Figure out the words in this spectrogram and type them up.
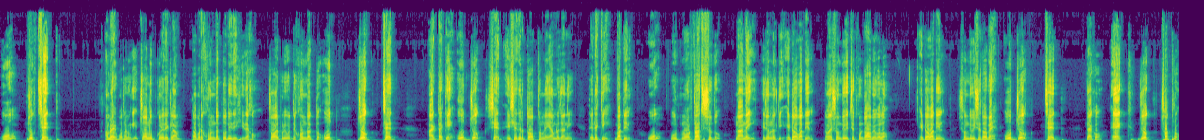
উ যোগ ছেদ। আমরা প্রথমে কি? চলুপ করে দেখলাম। তারপরে খন্দাত্ত দিয়ে দেখি। দেখো চয়ের পরিবর্তে খন্দাত্ত উত যোগ ছেদ। আরেকটা কি? উত যোগ ছেদ। এই ছেদের তো অর্থ নেই, আমরা জানি। এটা কি? বাতিল। উ ওর কোনো অর্থ আছে শুধু? না, নেই। এজন্য কি? এটাও বাতিল তোমাদের সন্ধি বিচ্ছেদ কোনটা হবে, বলো? এটাও বাতিল সন্ধি বিচ্ছেদ হবে উত যোগ ছেদ। দেখো, এক যোগ ছত্র।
